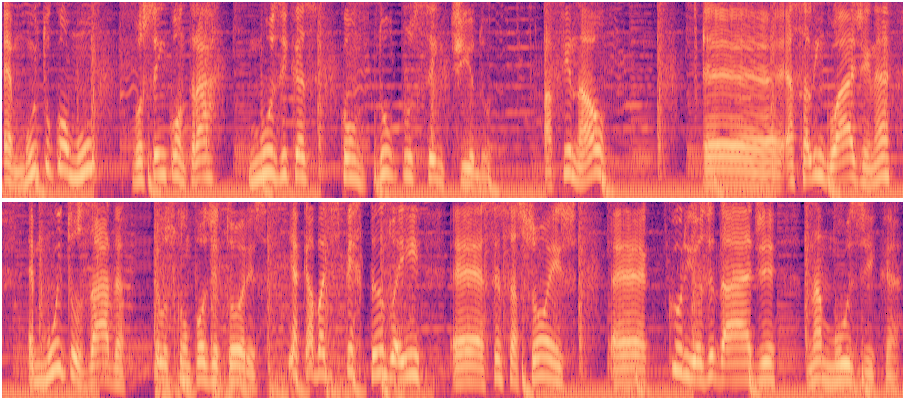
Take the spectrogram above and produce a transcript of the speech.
É muito comum você encontrar músicas com duplo sentido. Afinal, é, essa linguagem né, é muito usada pelos compositores e acaba despertando aí é, sensações, é, curiosidade na música.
